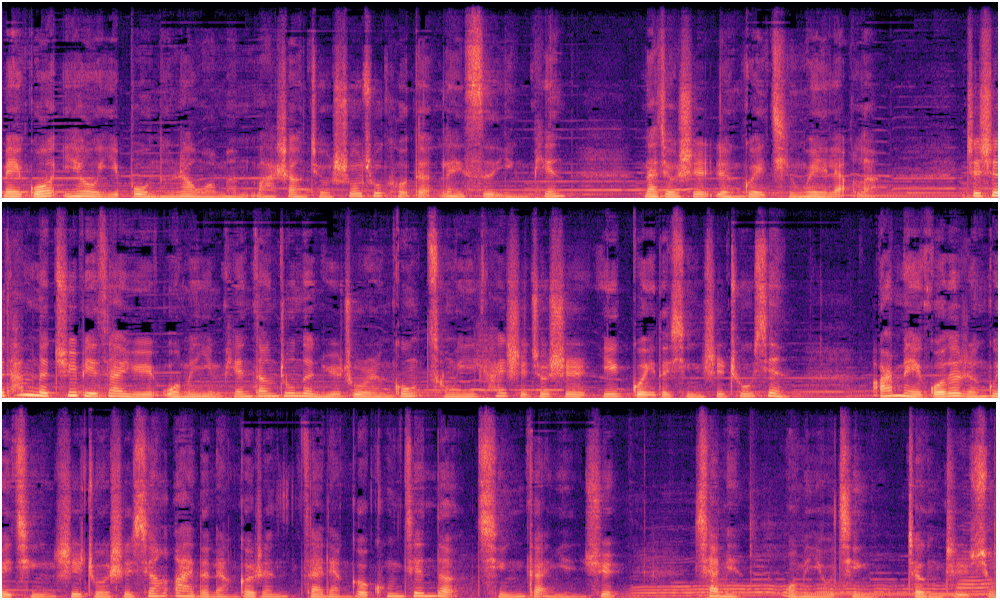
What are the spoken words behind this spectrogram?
美国也有一部能让我们马上就说出口的类似影片，那就是《人鬼情未了》了。只是他们的区别在于，我们影片当中的女主人公从一开始就是以鬼的形式出现，而美国的人鬼情是着实相爱的两个人在两个空间的情感延续。下面我们有请政治兄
